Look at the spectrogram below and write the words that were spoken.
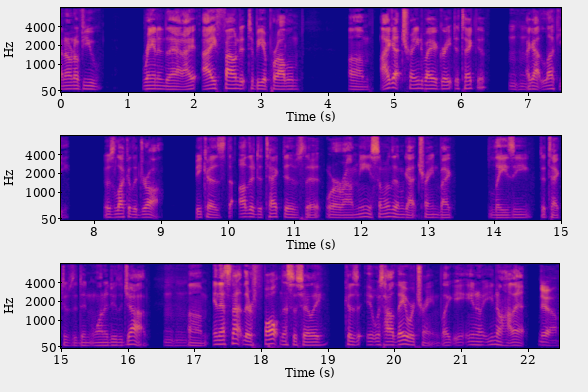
I don't know if you ran into that. I, I found it to be a problem. Um, I got trained by a great detective. Mhm. I got lucky. It was luck of the draw because the other detectives that were around me, some of them got trained by lazy detectives that didn't want to do the job. Mhm. Um, and that's not their fault necessarily because it was how they were trained. Like you know, you know how that yeah.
